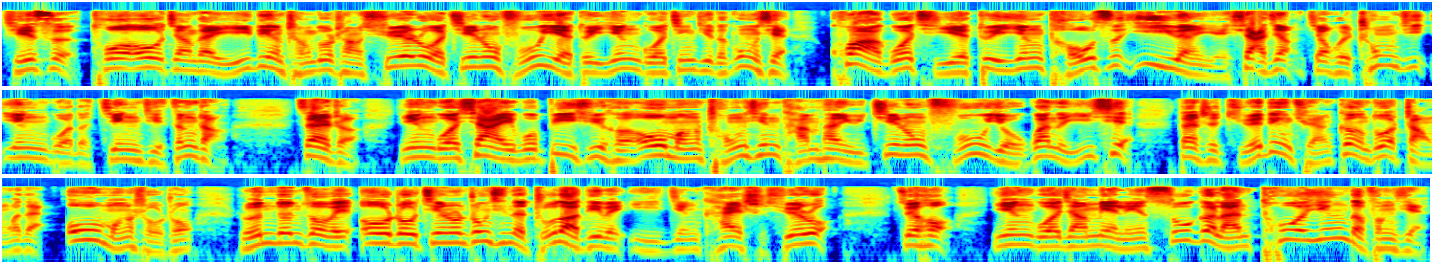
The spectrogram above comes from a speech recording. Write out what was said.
其次，脱欧将在一定程度上削弱金融服务业对英国经济的贡献，跨国企业对英投资意愿也下降，将会冲击英国的经济增长。再者，英国下一步必须和欧盟重新谈判与金融服务有关的一切，但是决定权更多掌握在欧盟手中。伦敦作为欧洲金融中心的主导地位已经开始削弱。最后，英国将面临苏格兰脱英的风险。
